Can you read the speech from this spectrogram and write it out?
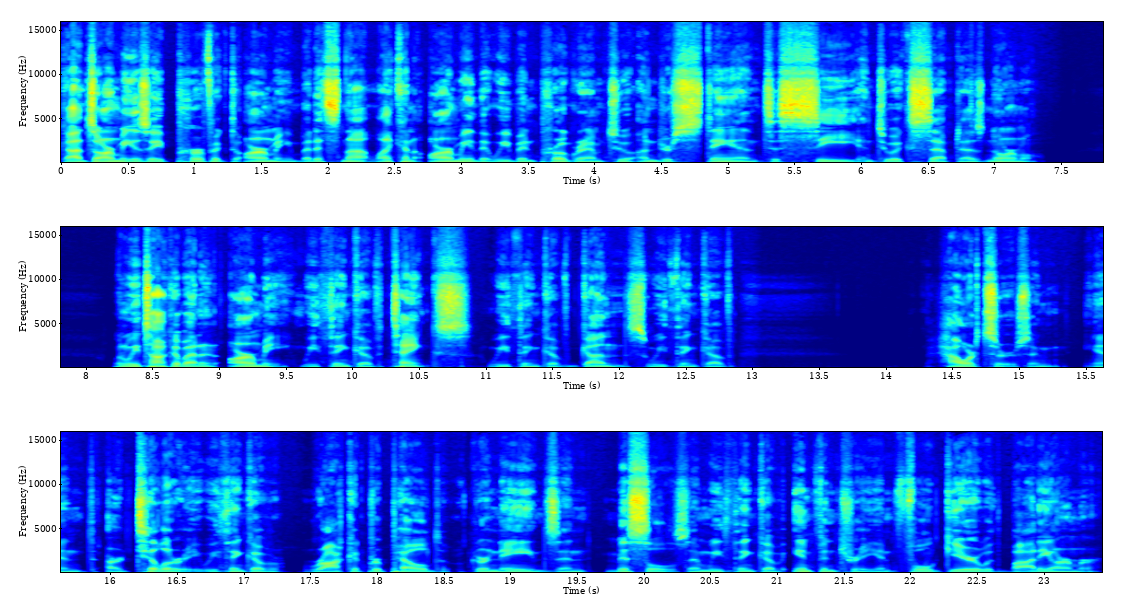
God's army is a perfect army, but it's not like an army that we've been programmed to understand, to see, and to accept as normal. When we talk about an army, we think of tanks, we think of guns, we think of howitzers and, and artillery, we think of rocket propelled grenades and missiles, and we think of infantry in full gear with body armor.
